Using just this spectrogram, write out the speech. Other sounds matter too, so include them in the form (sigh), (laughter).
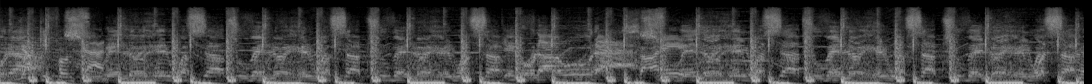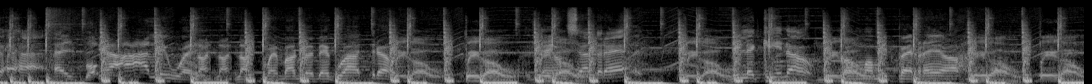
Hora. Jackie Fontana. Súbelo en el WhatsApp, súbelo en el WhatsApp, súbelo en el WhatsApp. Llegó la hora. Súbelo en el WhatsApp, súbelo en el WhatsApp, súbelo en el WhatsApp. (laughs) El güey. La, la, la nueva 94. Pegao, pegao, De 11 a 3. Dile Kino. Como mi perreo. pegao, pegao.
